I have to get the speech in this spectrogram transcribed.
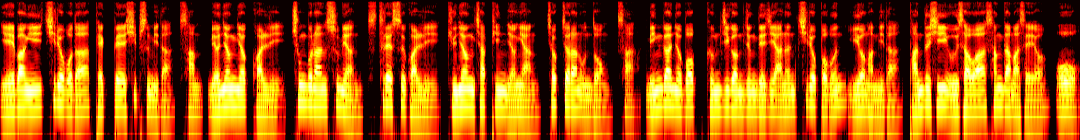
예방이 치료보다 100배 쉽습니다. 3. 면역력 관리, 충분한 수면, 스트레스 관리, 균형 잡힌 영양, 적절한 운동. 4. 민간요법 금지 검증되지 않은 치료법은 위험합니다. 반드시 의사와 상담하세요. 5.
